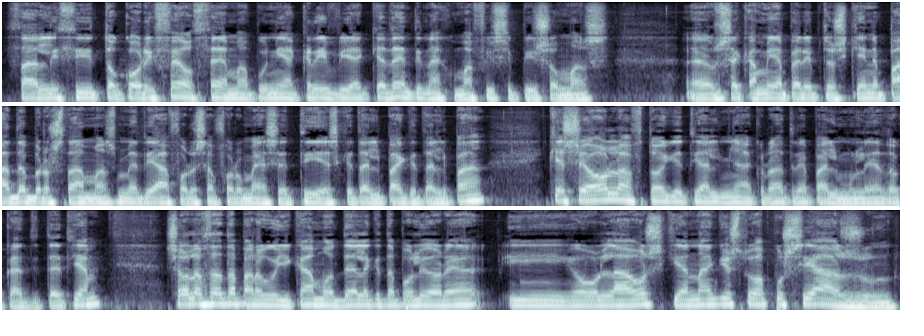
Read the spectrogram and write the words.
θα λυθεί το κορυφαίο θέμα που είναι η ακρίβεια και δεν την έχουμε αφήσει πίσω μας σε καμία περίπτωση και είναι πάντα μπροστά μας με διάφορες αφορμές, αιτίες κτλ, κτλ. Και σε όλο αυτό, γιατί άλλη μια ακροάτρια πάλι μου λέει εδώ κάτι τέτοια, σε όλα αυτά τα παραγωγικά μοντέλα και τα πολύ ωραία, η- ο λαός και οι ανάγκες του απουσιάζουν.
